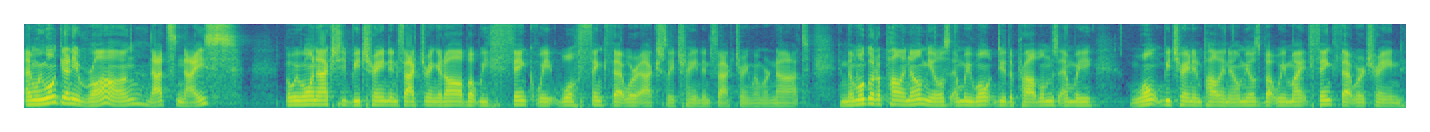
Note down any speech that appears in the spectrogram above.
And we won't get any wrong, that's nice, but we won't actually be trained in factoring at all, but we think we will think that we're actually trained in factoring when we're not. And then we'll go to polynomials and we won't do the problems and we won't be trained in polynomials, but we might think that we're trained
